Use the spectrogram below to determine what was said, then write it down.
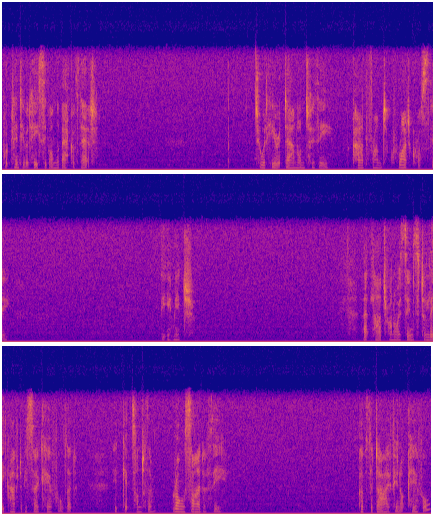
put plenty of adhesive on the back of that to adhere it down onto the card front right across the the image. That large one always seems to leak. I have to be so careful that it gets onto the wrong side of the of the die if you're not careful.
